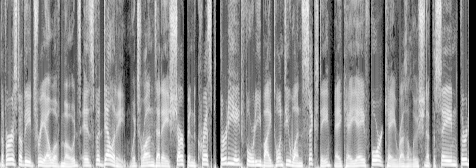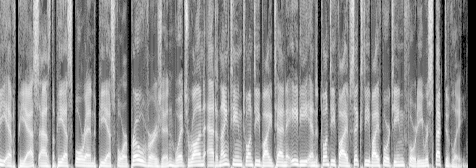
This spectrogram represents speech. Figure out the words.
The first of the trio of modes is Fidelity, which runs at a sharp and crisp 3840 by 2160, aka 4K resolution at the same 30 FPS as the PS4 and PS4 Pro version, which run at 1920 by 1080 and 2560 by 1440 respectively.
